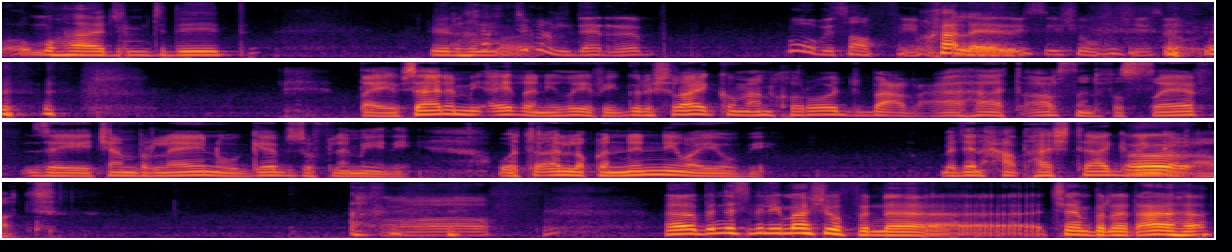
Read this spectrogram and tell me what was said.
مهاجم جديد. لهم جيب المدرب هو بيصفي خلي- يشوف إيش يسوي. طيب سالم أيضا يضيف يقول إيش رأيكم عن خروج بعض عاهات أرسنال في الصيف زي تشامبرلين وجيبز وفلاميني؟ وتألق النني وأيوبي. بعدين حاط هاشتاج آه. فينجر out. أوف. آه، بالنسبة لي ما أشوف إن تشامبرلين عاهة.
